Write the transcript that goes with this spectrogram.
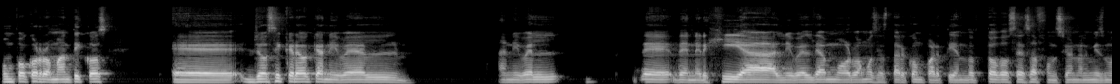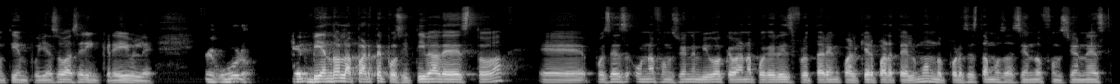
un poco románticos, eh, yo sí creo que a nivel, a nivel de, energía, al nivel de amor, vamos a estar compartiendo todos esa función al mismo tiempo y eso va a ser increíble. Seguro. Viendo la parte positiva de esto, eh, pues es una función en vivo que van a poder disfrutar en cualquier parte del mundo. Por eso estamos haciendo funciones,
